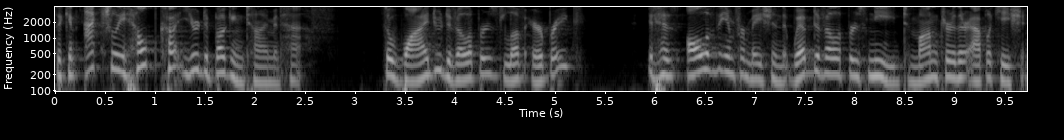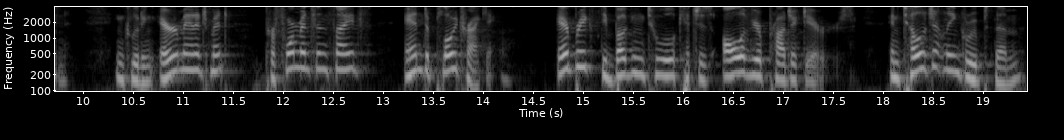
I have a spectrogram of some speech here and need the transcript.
that can actually help cut your debugging time in half. So, why do developers love Airbrake? It has all of the information that web developers need to monitor their application, including error management, performance insights, and deploy tracking. Airbrake's debugging tool catches all of your project errors, intelligently groups them,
